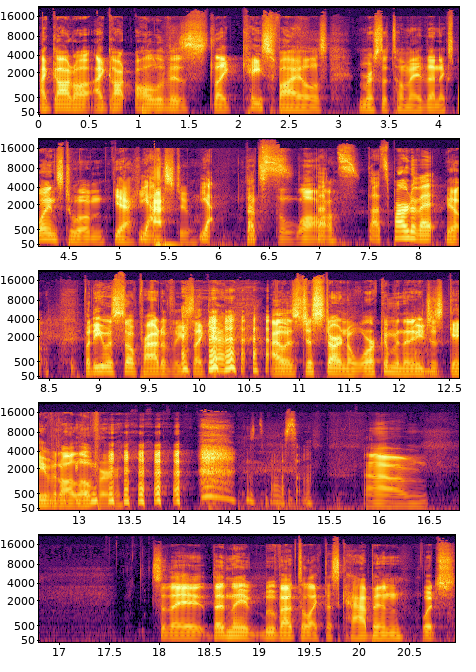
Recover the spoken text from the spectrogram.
I got all, I got all of his like case files. Marisa Tomei then explains to him, yeah, he Yeah. has to. Yeah. That's, the law. That's that's part of it. Yeah, but he was so proud of it. He's like, yeah, I was just starting to work him, and then he just gave it all over. That's awesome. Um, so they then they move out to like this cabin, which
